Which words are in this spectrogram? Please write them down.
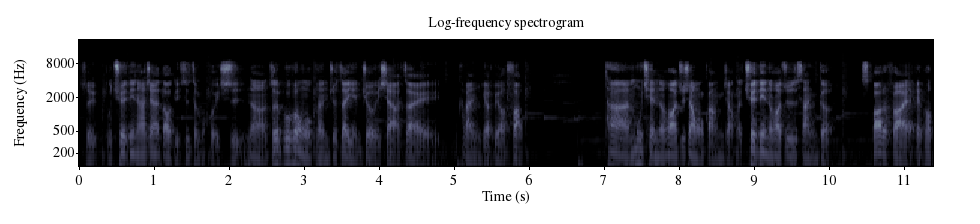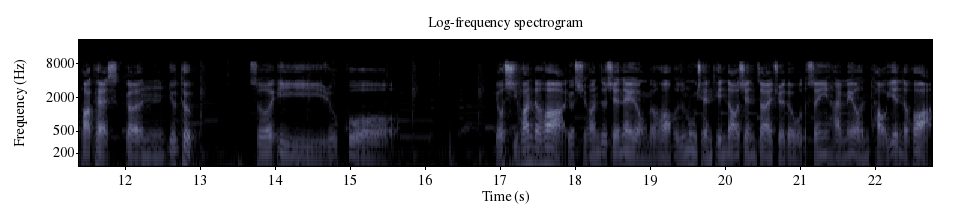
所以不确定它现在到底是怎么回事。那这部分我可能就再研究一下，再看要不要放。它目前的话，就像我刚刚讲的，确定的话就是三个：Spotify、Apple Podcast 跟 YouTube。所以如果有喜欢的话，有喜欢这些内容的话，或者目前听到现在觉得我的声音还没有很讨厌的话，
